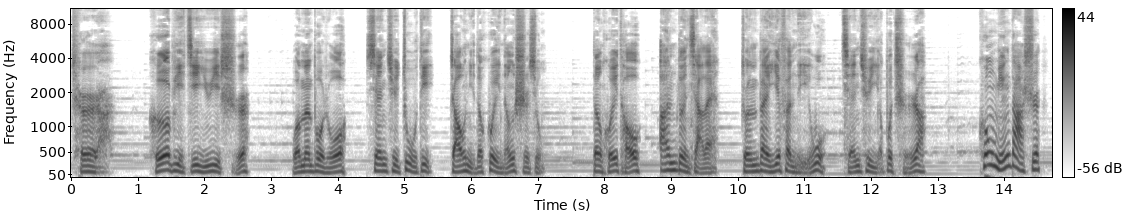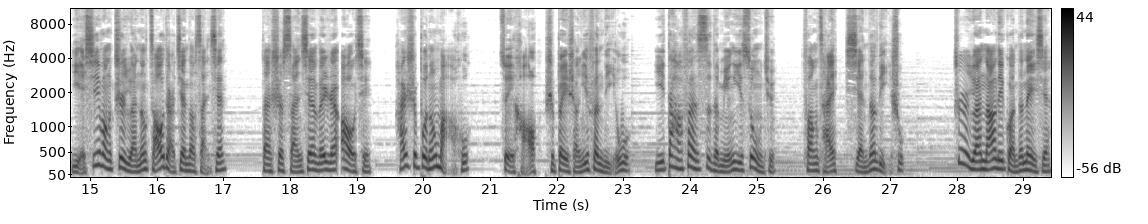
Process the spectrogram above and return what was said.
痴儿，何必急于一时？我们不如先去驻地找你的慧能师兄，等回头安顿下来，准备一份礼物。前去也不迟啊！空明大师也希望志远能早点见到散仙，但是散仙为人傲气，还是不能马虎，最好是备上一份礼物，以大梵寺的名义送去，方才显得礼数。志远哪里管的那些，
